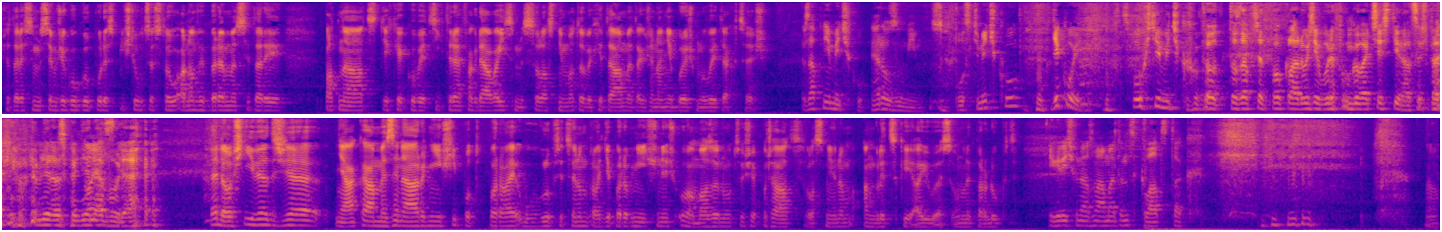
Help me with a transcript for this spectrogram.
že tady si myslím, že Google půjde spíš tou cestou, ano, vybereme si tady 15 těch jako věcí, které fakt dávají smysl a s nimi to vychytáme, takže na ně budeš mluvit, jak chceš. Zapni myčku, nerozumím. Spusti myčku? Děkuji. Spoušti myčku. To, to za předpokladu, že bude fungovat čeština, což pravděpodobně rozhodně No, jasně. To je další věc, že nějaká mezinárodnější podpora je u Google přece jenom pravděpodobnější než u Amazonu, což je pořád vlastně jenom anglický a US only produkt. I když u nás máme ten sklad, tak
